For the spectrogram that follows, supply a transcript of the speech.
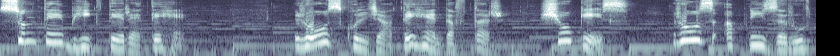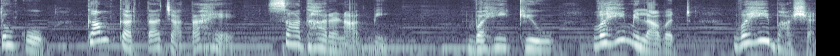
सुनते भीगते रहते हैं। रोज खुल जाते हैं दफ्तर, शोकेस। रोज अपनी जरूरतों को कम करता जाता है साधारण आदमी। वही क्यू, वही मिलावट, वही भाषण।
